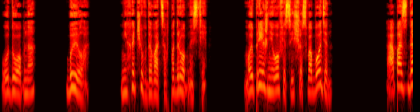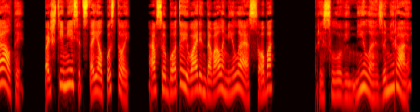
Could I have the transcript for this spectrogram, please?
«Удобно. Было. Не хочу вдаваться в подробности. Мой прежний офис еще свободен?» «Опоздал ты. Почти месяц стоял пустой, а в субботу его арендовала милая особа». При слове «милая» замираю,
